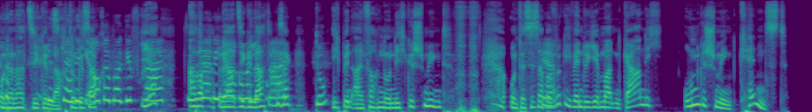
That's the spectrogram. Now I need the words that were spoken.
Und dann hat sie gelacht das und ich gesagt, auch immer gefragt. ja, das aber werde ich und dann hat sie gelacht und gesagt, du, ich bin einfach nur nicht geschminkt. Und das ist aber Ja. wirklich, wenn du jemanden gar nicht ungeschminkt kennst,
